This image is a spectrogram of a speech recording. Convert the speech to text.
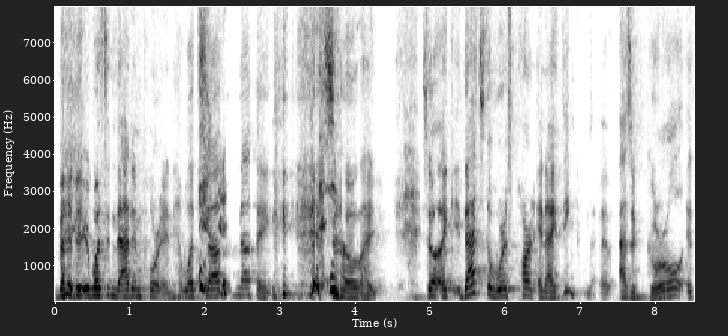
but it wasn't that important. What's up? Nothing. so like, so like that's the worst part. And I think uh, as a girl, it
